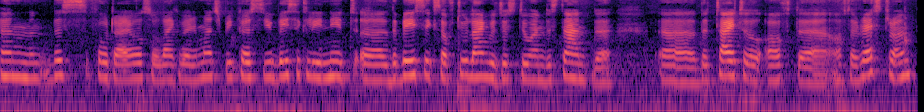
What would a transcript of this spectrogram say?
and this photo I also like very much because you basically need uh, the basics of two languages to understand the, uh, the title of the, of the restaurant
